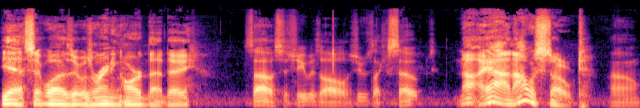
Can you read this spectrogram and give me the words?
yes, it was. It was raining hard that day. So, so she was all she was like soaked. No, yeah, and I was soaked. Oh,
